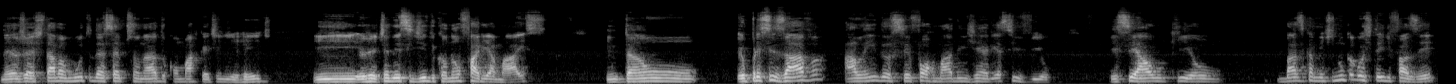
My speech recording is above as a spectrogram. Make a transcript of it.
Né? Eu já estava muito decepcionado com o marketing de rede e eu já tinha decidido que eu não faria mais. Então, eu precisava, além de eu ser formado em engenharia civil, isso é algo que eu basicamente nunca gostei de fazer,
